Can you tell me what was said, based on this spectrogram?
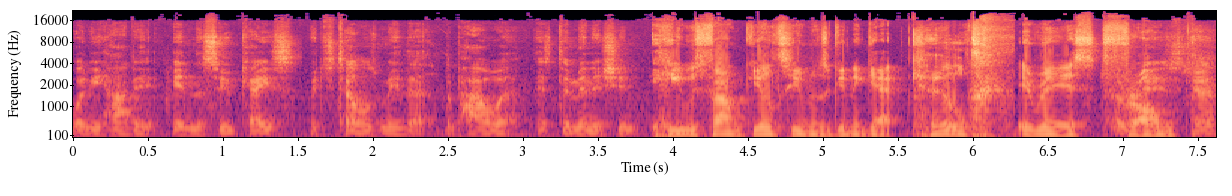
when he had it in the suitcase, which tells me that the power is diminishing. he was found guilty and was going to get killed, erased, from yeah.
